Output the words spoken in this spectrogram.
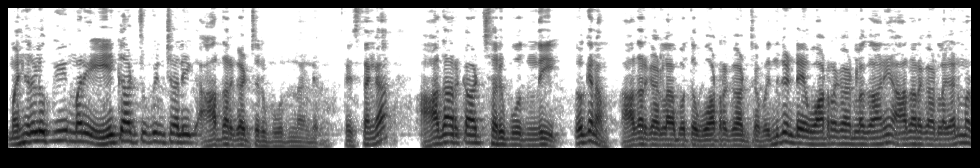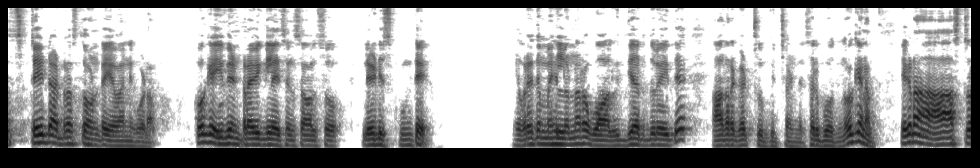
మహిళలకి మరి ఏ కార్డు చూపించాలి? ఆధార్ కార్డు సరిపోతుందండి. ఖచ్చితంగా ఆధార్ కార్డ్ సరిపోతుంది. ఓకేనా? ఆధార్ కార్డు లేకపోతే ఓటర్ కార్డు చెప్ప ఎందుకంటే ఓటర్ కార్డులో కానీ ఆధార్ కార్డులో కానీ మన స్టేట్ అడ్రస్తో ఉంటాయి ఇవన్నీ కూడా. Okay even driving licence also లేడీస్కి ఉంటే. ఎవరైతే మహిళలు ఉన్నారో వాళ్ళు విద్యార్థులు అయితే ఆధార్ కార్డు చూపించండి. సరిపోతుంది. ఓకేనా? ఇక్కడ రాష్ట్ర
